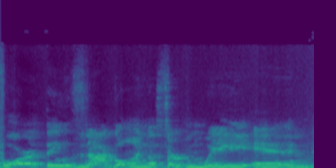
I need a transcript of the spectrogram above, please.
for things not going a certain way. And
